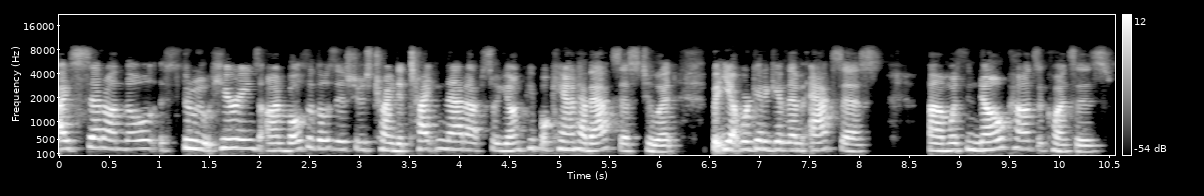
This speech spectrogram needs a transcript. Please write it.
I sat on those through hearings on both of those issues, trying to tighten that up so young people can't have access to it, but yet we're going to give them access um, with no consequences,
